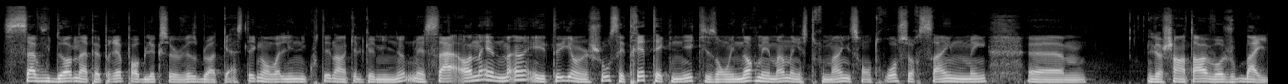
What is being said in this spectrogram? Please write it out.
ça vous donne à peu près Public Service Broadcasting. On va aller l'écouter dans quelques minutes, mais ça a honnêtement été un show. C'est très technique. Ils ont énormément d'instruments. Ils sont trois sur scène, mais le chanteur va jouer. Ben,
